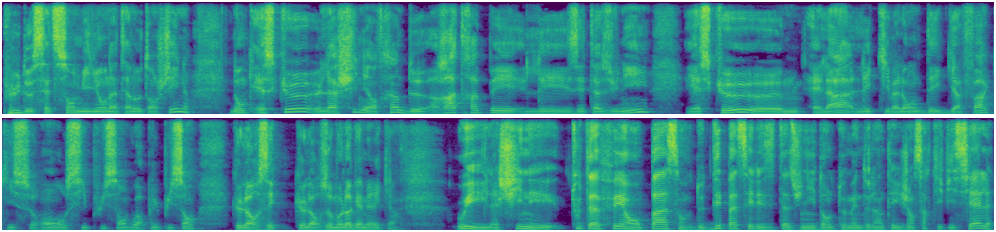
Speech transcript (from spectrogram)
plus de 700 millions d'internautes en Chine. Donc est-ce que la Chine est en train de rattraper les États-Unis et est-ce que euh, elle a l'équivalent des GAFA qui seront aussi puissants, voire plus puissants que leurs, que leurs homologues américains? Oui, la Chine est tout à fait en passe de dépasser les États-Unis dans le domaine de l'intelligence artificielle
